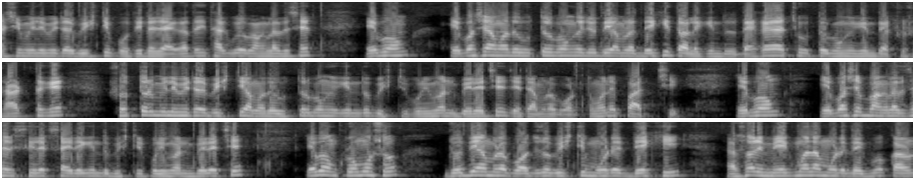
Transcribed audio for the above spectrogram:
আশি মিলিমিটার বৃষ্টি প্রতিটা জায়গাতেই থাকবে বাংলাদেশের। এবং এপাশে আমাদের উত্তরবঙ্গে যদি আমরা দেখি, তাহলে কিন্তু দেখা যাচ্ছে উত্তরবঙ্গে কিন্তু একশো ষাট থেকে সত্তর মিলিমিটার বৃষ্টি আমাদের উত্তরবঙ্গে কিন্তু বৃষ্টির পরিমাণ বেড়েছে, যেটা আমরা বর্তমানে পাচ্ছি। এবং এপাশে বাংলাদেশের সিলেট সাইডে কিন্তু বৃষ্টির পরিমাণ বেড়েছে। এবং ক্রমশ যদি আমরা বজ্র বৃষ্টি মোড়ে দেখি সরি মেঘমালা মোড়ে দেখব, কারণ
